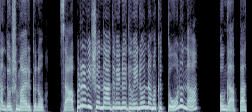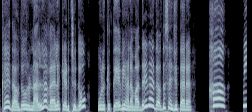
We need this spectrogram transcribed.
சந்தோஷமா இருக்கணும். சாப்பிடுற விஷயம் தான் அது வேணும் இது வேணும் நமக்கு தோணும்னா உங்க அப்பாக்கு ஏதாவது ஒரு நல்ல வேலை கிடைச்சதோ உனக்கு தேவையான மாதிரி நான் ஏதாவது செஞ்சு தரேன். ஹா நீ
